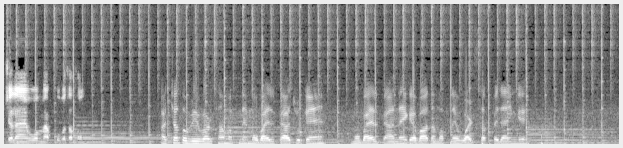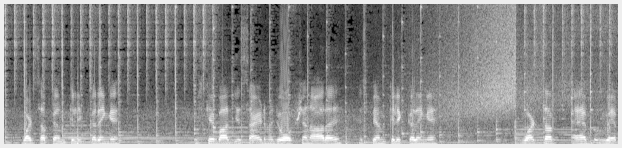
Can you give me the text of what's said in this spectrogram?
चला है वो मैं आपको बताता हूँ। अच्छा तो व्यूवर्स हम अपने मोबाइल पे आ चुके हैं। मोबाइल पे आने के बाद हम अपने व्हाट्सअप पे जाएँगे। व्हाट्सअप पे हम क्लिक करेंगे। उसके बाद ये साइड में जो ऑप्शन आ रहा है, इस पर हम क्लिक करेंगे। व्हाट्सअप ऐप वेब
